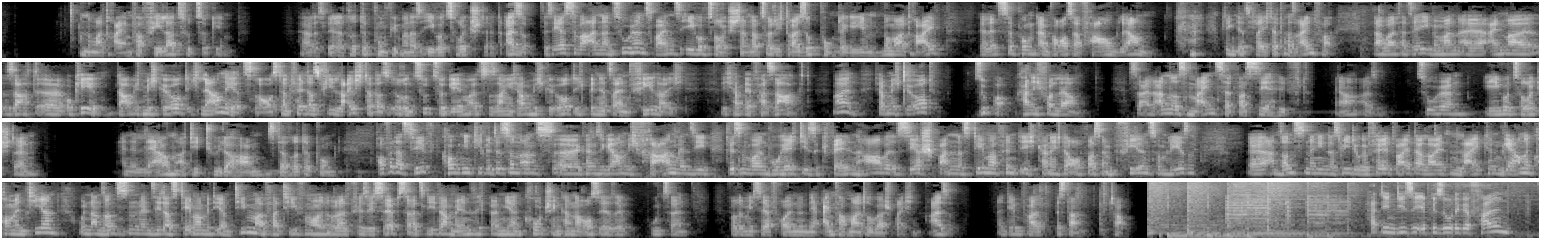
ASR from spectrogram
Und Nummer drei, einfach Fehler zuzugeben. Ja, das wäre der dritte Punkt, wie man das Ego zurückstellt. Also, das erste war anderen zuhören, zweitens Ego zurückstellen. Dazu hatte ich drei Subpunkte gegeben. Nummer drei, der letzte Punkt, einfach aus Erfahrung lernen. Klingt jetzt vielleicht etwas einfach. Aber tatsächlich, wenn man äh, einmal sagt, äh, okay, da habe ich mich geirrt, ich lerne jetzt draus, dann fällt das viel leichter, das Irren zuzugeben, als zu sagen, ich habe mich geirrt, ich bin jetzt ein Fehler, ich, ich habe ja versagt. Nein, ich habe mich geirrt, super, kann ich von lernen. Das ist ein anderes Mindset, was sehr hilft. Ja, also zuhören, Ego zurückstellen, eine Lernattitüde haben, ist der dritte Punkt. Hoffe, das hilft. Kognitive Dissonanz äh, können Sie gerne mich fragen, wenn Sie wissen wollen, woher ich diese Quellen habe. Ist sehr spannendes Thema, finde ich. Kann ich da auch was empfehlen zum Lesen. Äh, ansonsten, wenn Ihnen das Video gefällt, weiterleiten, liken, gerne kommentieren. Und ansonsten, wenn Sie das Thema mit Ihrem Team mal vertiefen wollen oder für sich selbst als Leader, melden Sie sich bei mir. Ein Coaching kann da auch sehr, sehr gut sein. Würde mich sehr freuen, wenn wir einfach mal drüber sprechen. Also, in dem Fall, bis dann. Ciao. Hat Ihnen diese Episode gefallen?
